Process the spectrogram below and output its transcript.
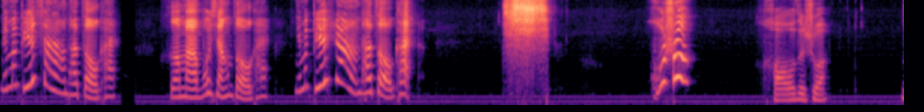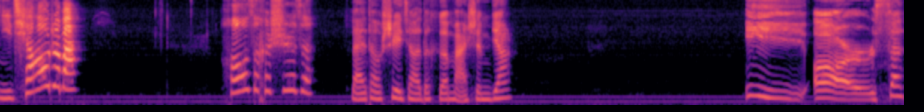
你们别想让他走开。”河马不想走开，你们别想让他走开。切，胡说！猴子说：“你瞧着吧。”猴子和狮子来到睡觉的河马身边。一二三，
